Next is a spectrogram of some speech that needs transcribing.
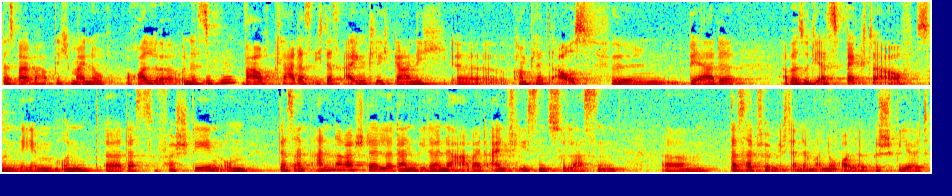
das war überhaupt nicht meine Rolle und es mhm. war auch klar, dass ich das eigentlich gar nicht äh, komplett ausfüllen werde, aber so die Aspekte aufzunehmen und äh, das zu verstehen, um das an anderer Stelle dann wieder in der Arbeit einfließen zu lassen. Ähm, das hat für mich dann immer eine Rolle gespielt.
